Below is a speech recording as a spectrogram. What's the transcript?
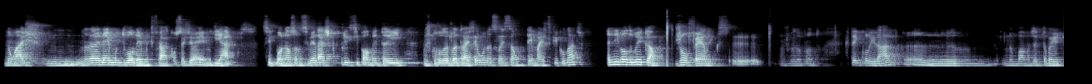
não acho, não é nem muito bom nem muito fraco, ou seja, é mediano. Assim como o Nelson Semedo, acho que principalmente aí nos corredores laterais é onde a seleção tem mais dificuldades. A nível do meio campo, João Félix, uh, um jogador pronto, que tem qualidade, uh, não vamos dizer que também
